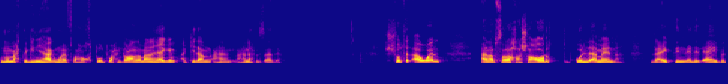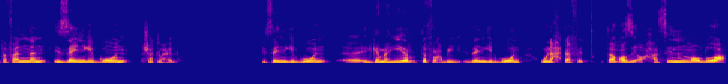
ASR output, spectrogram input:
هم محتاجين يهاجموا هيفتحوا خطوط وإحنا طبعا لما نهاجم أكيد هنحرز أهداف. الشوط الأول أنا بصراحة شعرت بكل أمانة لعيبة النادي الأهلي بتتفنن إزاي نجيب جون شكله حلو. إزاي نجيب جون الجماهير تفرح بيه إزاي نجيب جون ونحتفل. فاهم قصدي؟ حاسين الموضوع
